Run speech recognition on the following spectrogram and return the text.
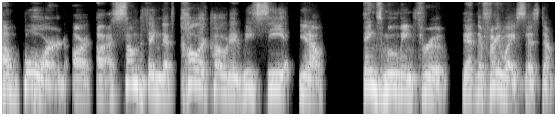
a board or uh, something that's color coded we see you know things moving through the, the freeway system.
